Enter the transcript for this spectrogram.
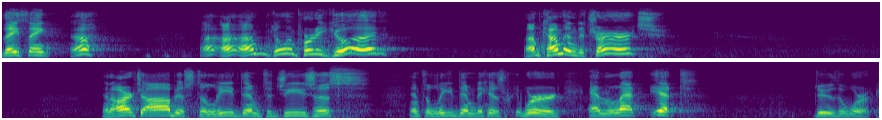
They think, oh, I, am doing pretty good. I'm coming to church. And our job is to lead them to Jesus and to lead them to His Word and let it do the work.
